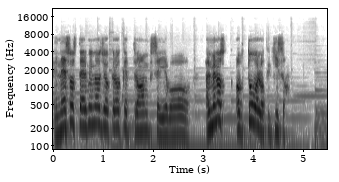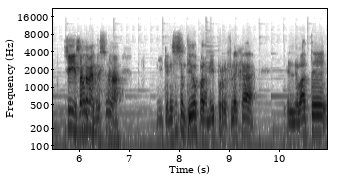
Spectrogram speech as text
en esos términos yo creo que Trump se llevó, al menos obtuvo lo que quiso. Sí, exactamente. y, que en ese sentido para mí pues refleja el debate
